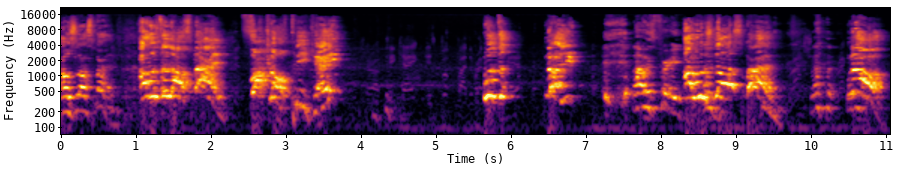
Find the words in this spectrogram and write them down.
I was the last man. I was the last man! Fuck off, PK! What the? No, you. That was pretty. I was lost, man. No.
